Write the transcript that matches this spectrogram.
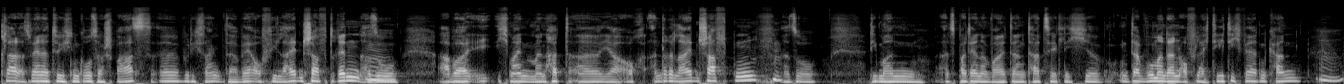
Klar, das wäre natürlich ein großer Spaß, äh, würde ich sagen. Da wäre auch viel Leidenschaft drin. Also, mhm. aber ich meine, man hat äh, ja auch andere Leidenschaften, also die man als Patentanwalt dann tatsächlich äh, und da, wo man dann auch vielleicht tätig werden kann. Mhm.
